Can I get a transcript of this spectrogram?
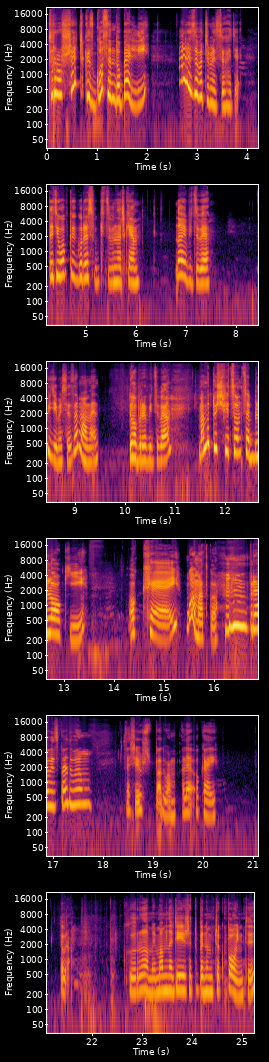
troszeczkę z głosem do belli, ale zobaczymy, słuchajcie. Dajcie łapkę górę z dzwoneczkiem. No i widzowie, widzimy się za moment. Dobra, widzowie, mamy tu świecące bloki. Okej. Okay. Łamatko. Prawie spadłam. W sensie już spadłam, ale okej. Dobra. Gromy. Mam nadzieję, że tu będą checkpointy.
